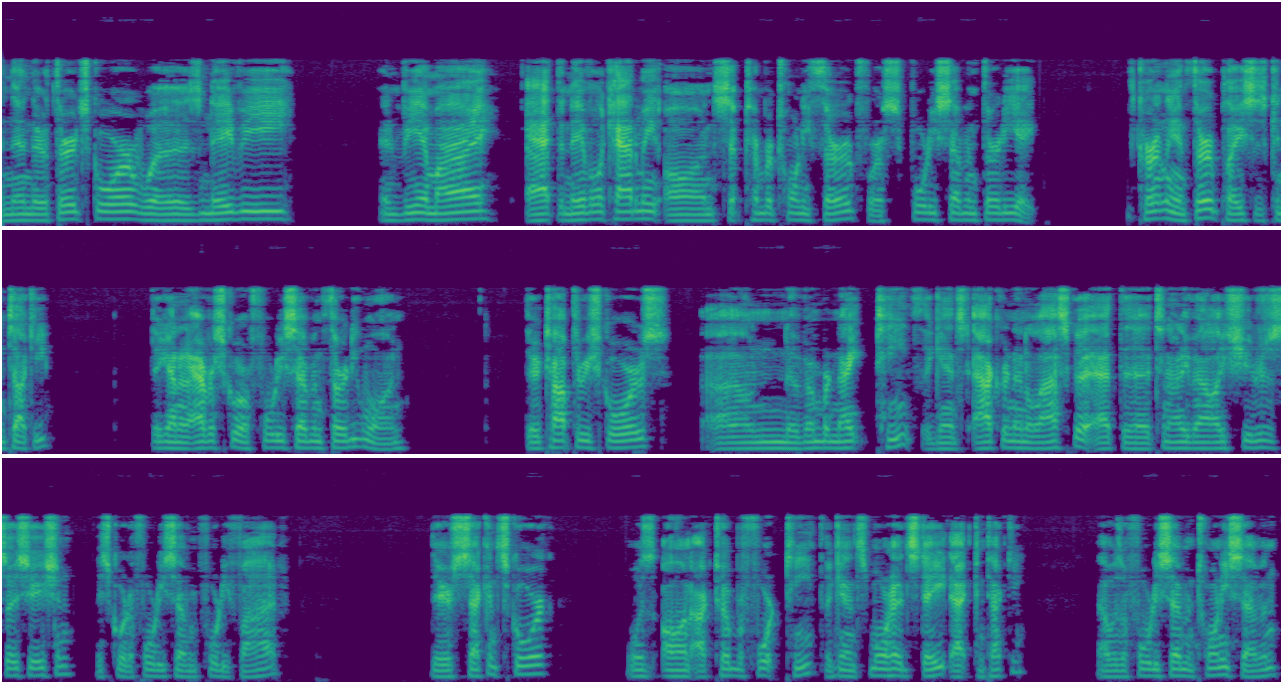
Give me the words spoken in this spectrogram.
And then their third score was Navy and VMI at the Naval Academy on September 23rd for a 47-38. Currently in third place is Kentucky. They got an average score of 47-31. Their top three scores on November 19th against Akron and Alaska at the Tanana Valley Shooters Association. They scored a 47-45. Their second score was on October 14th against Morehead State at Kentucky. That was a 47 27.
